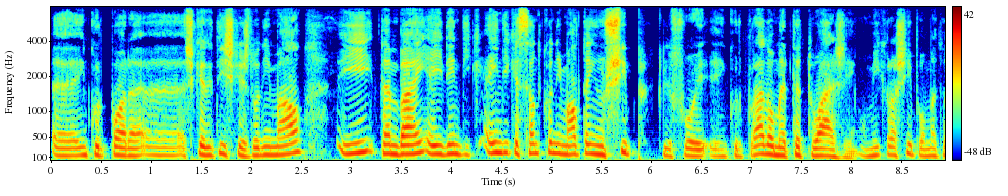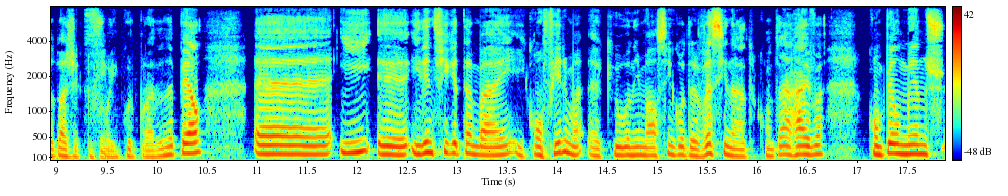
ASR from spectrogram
uh, incorpora uh, as características do animal e também a, a, indicação de que o animal tem um chip que lhe foi incorporado, ou uma tatuagem, um microchip ou uma tatuagem que lhe foi incorporada na pele, uh, e identifica também e confirma que o animal se encontra vacinado contra a raiva com pelo menos,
